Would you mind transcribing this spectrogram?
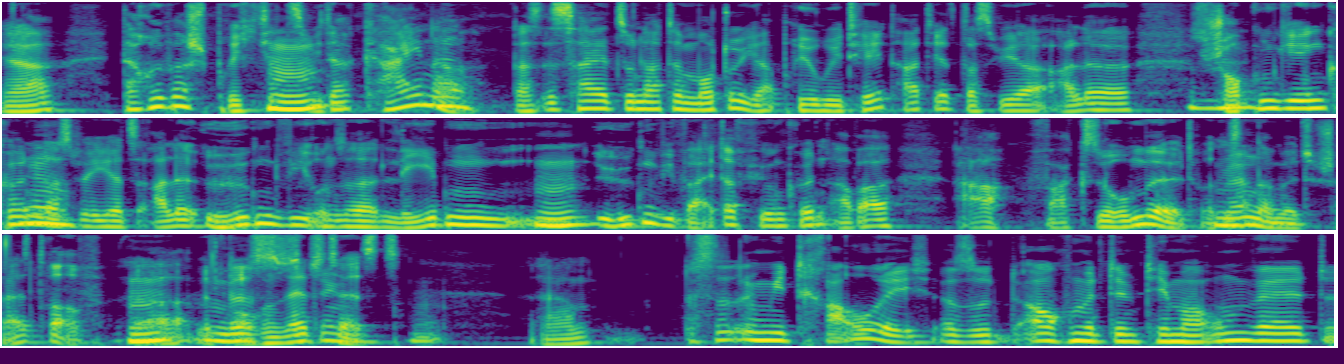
ja, darüber spricht jetzt wieder keiner. Das ist halt so nach dem Motto, ja, Priorität hat jetzt, dass wir alle shoppen gehen können, dass wir jetzt alle irgendwie unser Leben irgendwie weiterführen können, aber, ah, fuck so Umwelt, was ist denn damit? Scheiß drauf. Ja, wir brauchen ist das Selbsttests. Ja. Das ist irgendwie traurig. Also auch mit dem Thema Umwelt,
